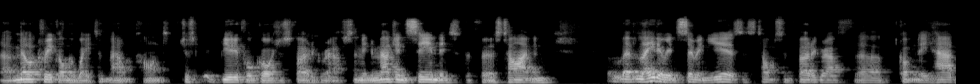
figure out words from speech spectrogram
Uh, Mill Creek on the way to Mount LeConte, just beautiful, gorgeous photographs. I mean, imagine seeing these for the first time and later in ensuing years, as Thompson Photograph uh, Company had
